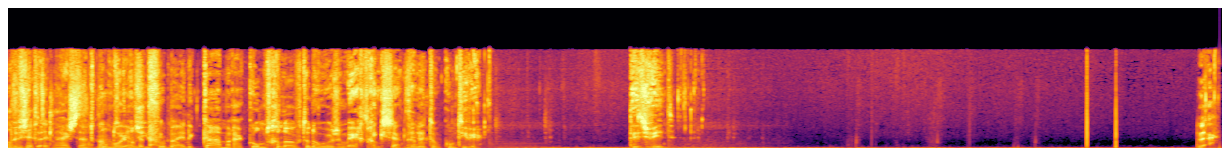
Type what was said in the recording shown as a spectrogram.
dus voorzichtig luistert. Dan hoor je Als hij voorbij komen. de camera komt, geloof ik, dan horen ze hem echt goed. Exact, ja. let op, komt hij weer. Dit is wind. Daar.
